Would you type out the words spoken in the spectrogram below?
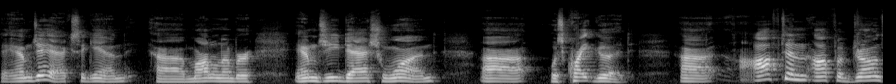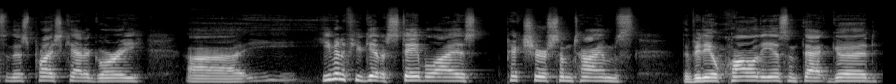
the MJX, again, uh, model number MG-1, uh, was quite good. Uh, often off of drones in this price category, uh, even if you get a stabilized picture, sometimes the video quality isn't that good.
